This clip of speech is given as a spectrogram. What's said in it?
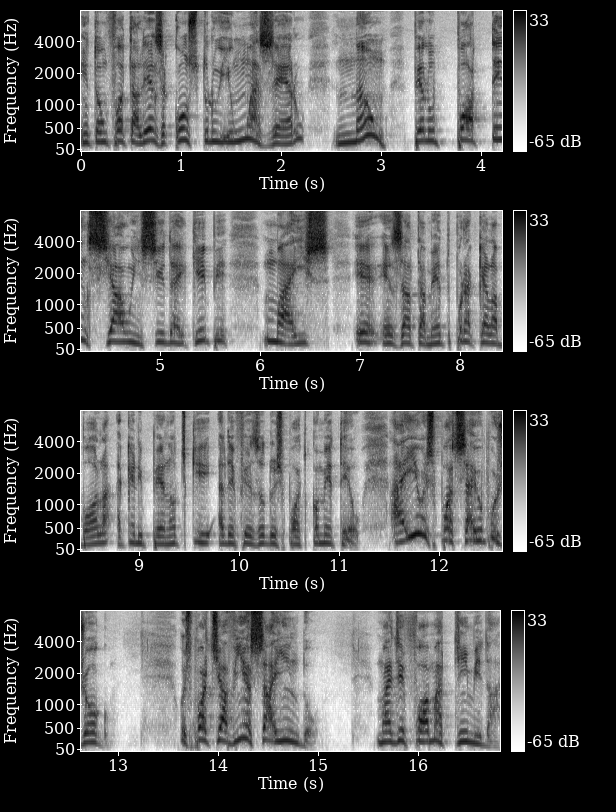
Então Fortaleza construiu 1 a 0, não pelo potencial em si da equipe, mas exatamente por aquela bola, aquele pênalti que a defesa do esporte cometeu. Aí o esporte saiu para o jogo. O esporte já vinha saindo, mas de forma tímida.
